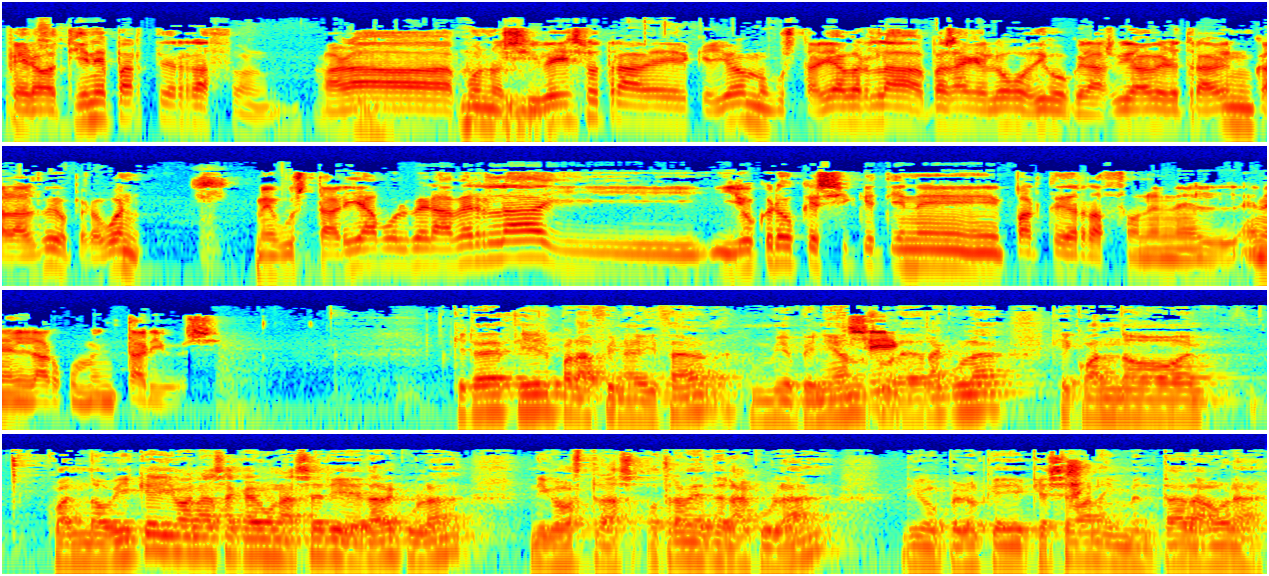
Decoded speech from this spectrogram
Pero tiene parte de razón. Ahora, bueno, si veis otra vez, que yo me gustaría verla, pasa que luego digo que las voy a ver otra vez, nunca las veo, pero bueno, me gustaría volver a verla y, y yo creo que sí que tiene parte de razón en el, en el argumentario ese. Quiero decir, para finalizar, mi opinión Sí. sobre Drácula, que cuando, cuando vi que iban a sacar una serie de Drácula, digo, ostras, otra vez Drácula, digo, pero ¿qué, qué se van a inventar ahora?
